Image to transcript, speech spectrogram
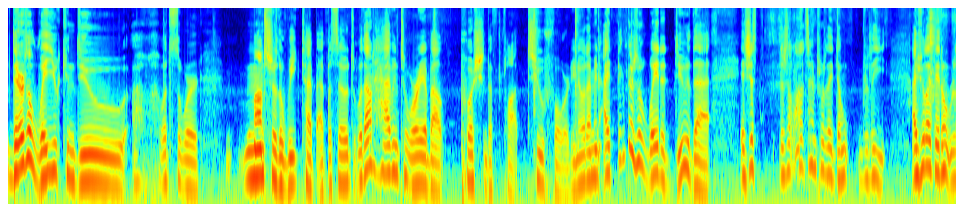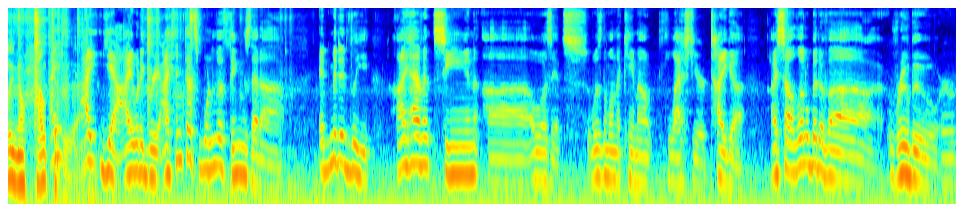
there's a way you can do oh, what's the word monster of the week type episodes without having to worry about pushing the plot too forward you know what i mean i think there's a way to do that it's just there's a lot of times where they don't really i feel like they don't really know how to I, do that I yeah, I would agree. I think that's one of the things that, uh, admittedly, I haven't seen. Uh, what was it? What was the one that came out last year? Taiga. I saw a little bit of uh, Rubu or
